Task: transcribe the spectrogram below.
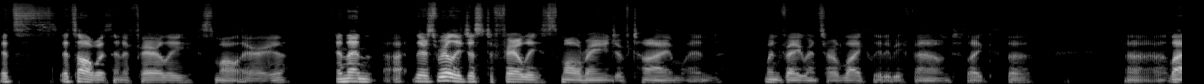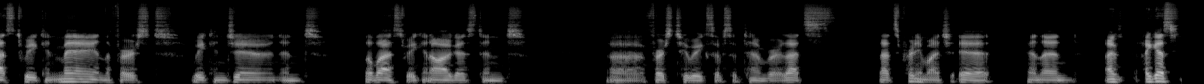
it's it's all within a fairly small area. And then uh, there's really just a fairly small range of time when when vagrants are likely to be found, like the uh, last week in May and the first week in June and the last week in August and uh, first two weeks of September. That's that's pretty much it. And then I I guess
